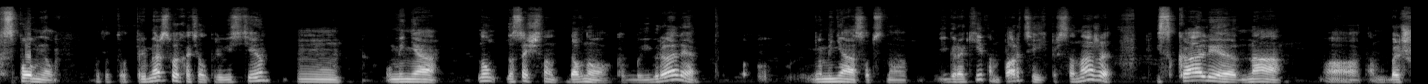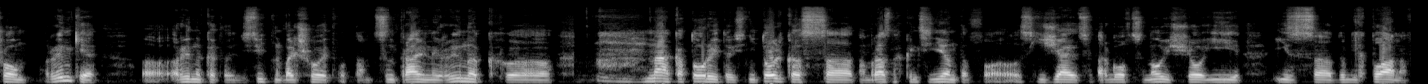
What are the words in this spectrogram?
вспомнил. Вот этот вот пример свой хотел привести. У меня, ну, достаточно давно как бы играли. У меня, собственно, игроки, там, партии, их персонажи искали на э, там, большом рынке рынок это действительно большой, это вот там центральный рынок, на который, то есть не только с а, там, разных континентов а, съезжаются торговцы, но еще и из а, других планов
